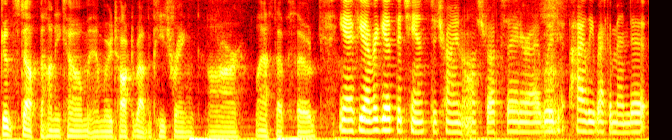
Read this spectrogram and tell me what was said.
good stuff. The honeycomb, and we talked about the peach ring on our last episode. yeah if you ever get the chance to try an awestruck cider i would highly recommend it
